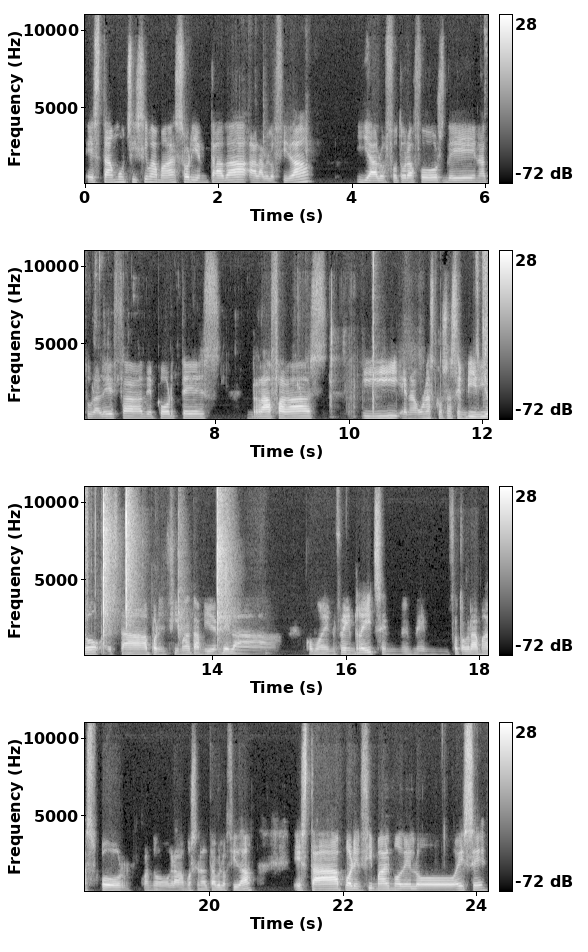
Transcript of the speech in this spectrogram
está muchísima más orientada a la velocidad y a los fotógrafos de naturaleza, deportes, ráfagas y en algunas cosas en vídeo está por encima también de la, como en frame rates, en, fotogramas por cuando grabamos en alta velocidad, está por encima el modelo S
